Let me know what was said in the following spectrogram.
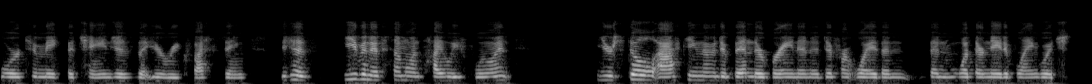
or to make the changes that you're requesting. Because even if someone's highly fluent, you're still asking them to bend their brain in a different way than, than what their native language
